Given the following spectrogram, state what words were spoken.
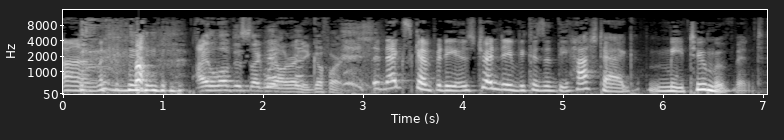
um, I love this segue already. Go for it. the next company is trendy because of the hashtag Me Too movement.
